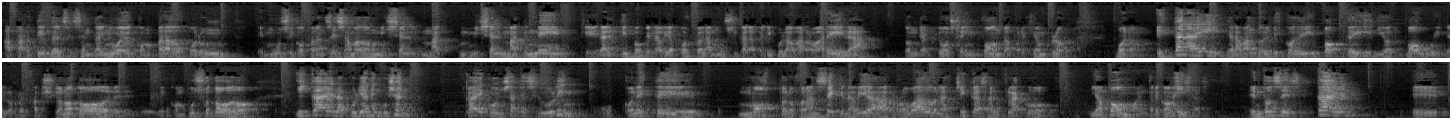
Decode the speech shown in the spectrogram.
a partir del 69, comprado por un eh, músico francés llamado Michel, Michel Magnet, que era el tipo que le había puesto la música a la película Barbarella, donde actuó Jane Fonda, por ejemplo. Bueno, están ahí grabando el disco de hip hop de Idiot Bowie, que lo refaccionó todo, le, compuso todo, y cae la Julián en Guyen, cae con Jacques Hidoulin, con este monstruo francés que le había robado las chicas al flaco y a Pomo, entre comillas. Entonces caen eh,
